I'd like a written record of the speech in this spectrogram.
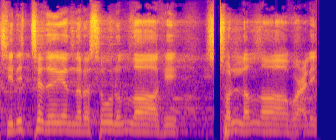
ചിരിച്ചത് എന്ന് റസൂലുള്ളാഹി സൊല്ലാഹു അലൈഹി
